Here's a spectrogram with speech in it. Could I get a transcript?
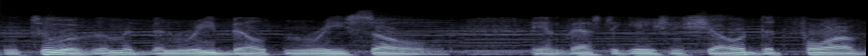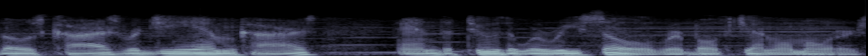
and two of them had been rebuilt and resold. The investigation showed that four of those cars were GM cars, and the two that were resold were both General Motors.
